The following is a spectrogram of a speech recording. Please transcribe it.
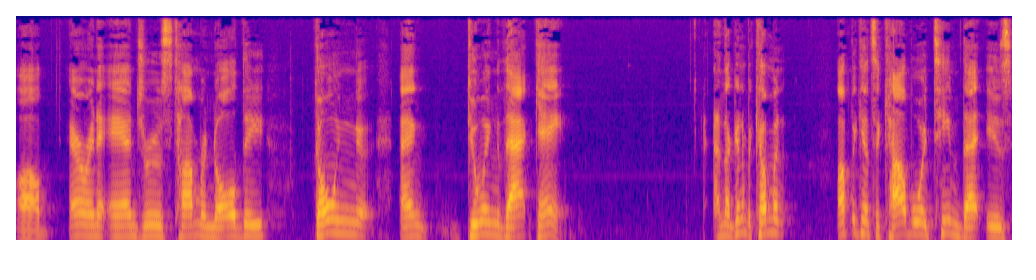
uh, Erin Andrews, Tom Rinaldi, going and doing that game. And they're going to be coming up against a Cowboy team that is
